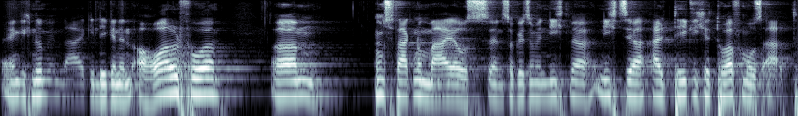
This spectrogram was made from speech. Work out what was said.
eigentlich nur mit dem nahegelegenen Auerl vor. Ähm, und Sphagnum majus, ein so nicht, mehr, nicht sehr alltägliche Torfmoosart.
